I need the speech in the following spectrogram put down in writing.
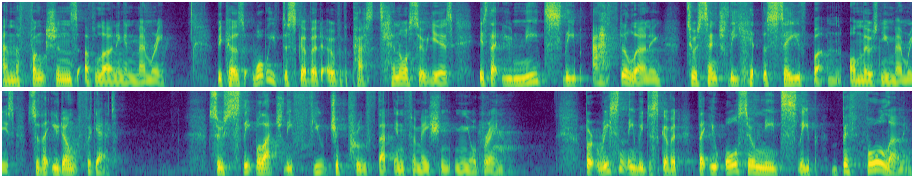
and the functions of learning and memory. Because what we've discovered over the past 10 or so years is that you need sleep after learning to essentially hit the save button on those new memories so that you don't forget. So sleep will actually future proof that information in your brain. But recently we discovered that you also need sleep before learning.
